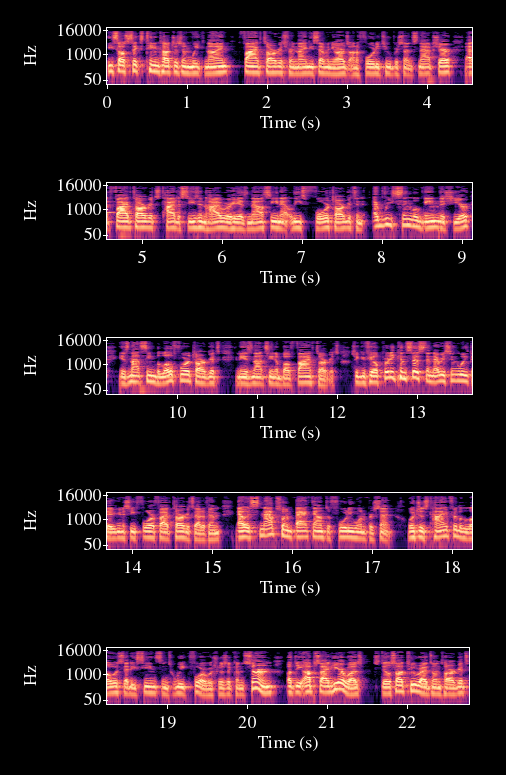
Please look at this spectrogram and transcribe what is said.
He saw 16 touches in week nine, five targets for 97 yards on a 42% snap share. That five targets tied a season high where he has now seen at least four targets in every single game this year. He has not seen below four targets and he has not seen above five targets. So you can feel pretty consistent every single week that you're going to see four or five targets out of him. Now his snaps went back down to 41%, which was tied for the lowest that he's seen since week four, which was a concern. But the upside here was still saw two red zone targets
